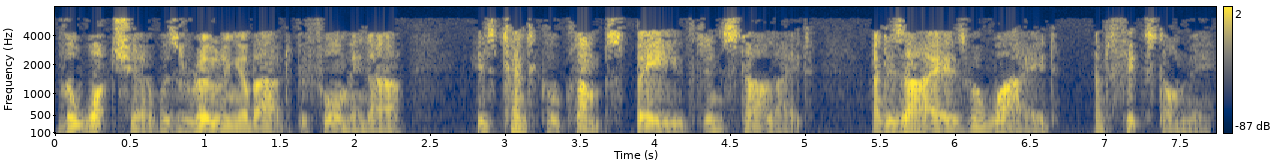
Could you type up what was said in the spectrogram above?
The Watcher was rolling about before me now, his tentacle clumps bathed in starlight, and his eyes were wide and fixed on me.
